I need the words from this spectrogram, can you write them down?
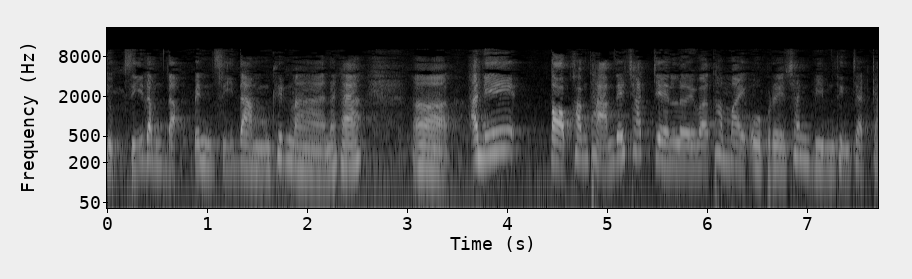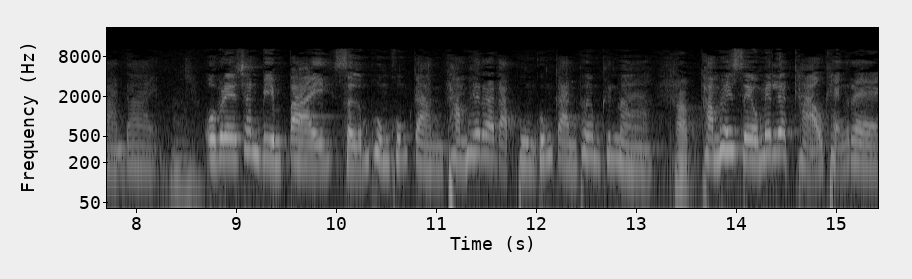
จุดสีดำๆเป็นสีดำขึ้นมานะคะเอ่ออันนี้ ตอบคำถามได้ชัดเจนเลยว่าทำไม Operation BIM ถึงจัดการได้ Operation BIM ไปเสริมภูมิคุ้มกันทำให้ระดับภูมิคุ้มกันเพิ่มขึ้นมาครับทำให้เซลล์เม็ดเลือดขาวแข็งแรง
